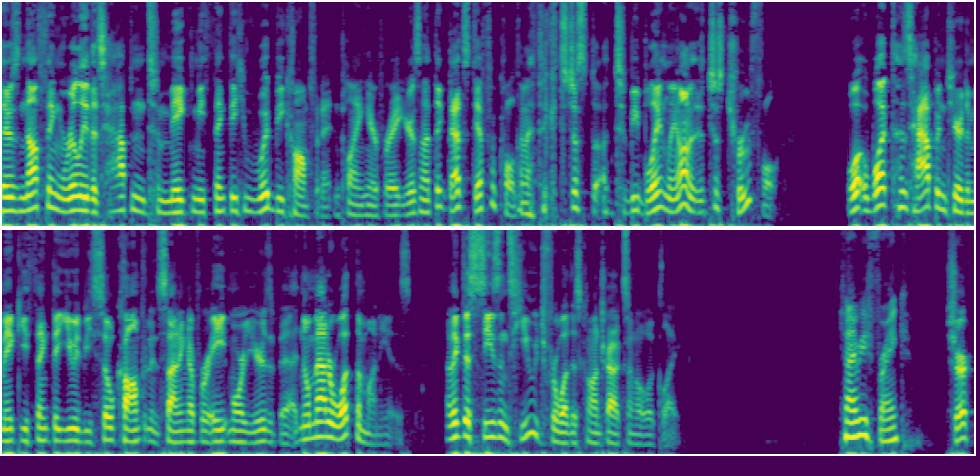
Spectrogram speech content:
there's nothing really that's happened to make me think that he would be confident in playing here for eight years, and I think that's difficult. And I think it's just, uh, to be blatantly honest, it's just truthful. What what has happened here to make you think that you would be so confident signing up for eight more years of it, no matter what the money is? I think this season's huge for what this contract's going to look like. Can I be frank? Sure.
